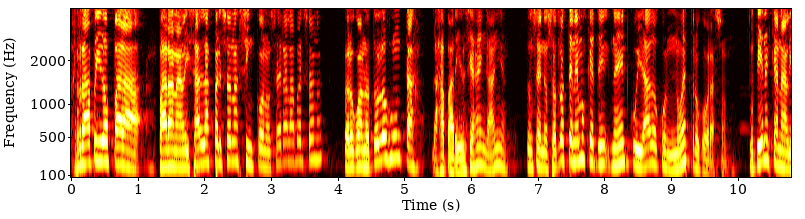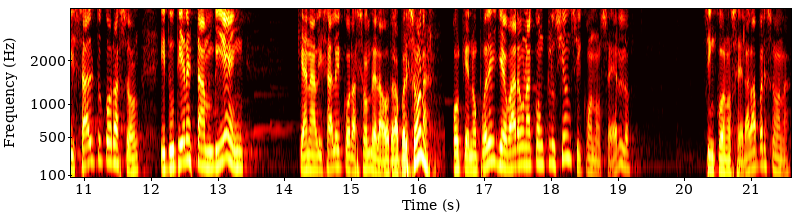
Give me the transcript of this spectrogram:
rápidos para, para analizar las personas sin conocer a la persona? Pero cuando tú lo juntas, las apariencias engañan. Entonces nosotros tenemos que tener cuidado con nuestro corazón. Tú tienes que analizar tu corazón y tú tienes también que analizar el corazón de la otra persona. Porque no puedes llevar a una conclusión sin conocerlo, sin conocer a la persona.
